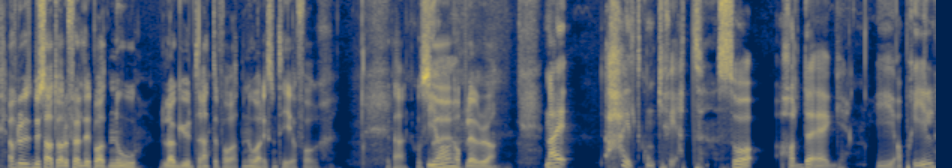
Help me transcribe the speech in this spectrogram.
Ja, for du, du sa at du hadde følt litt på at nå la Gud til rette for at nå er liksom tida for dette her. Hvordan Ja. eh, opplever du det? Nei, helt konkret så hadde jeg i april,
